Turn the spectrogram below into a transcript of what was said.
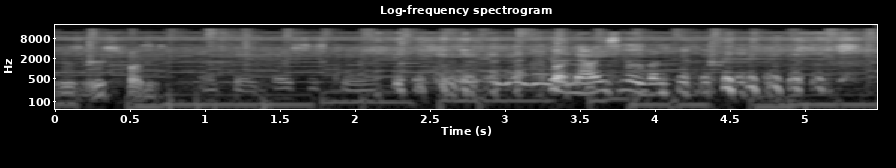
This is funny. Okay, first is cool. Look, now he's moving.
